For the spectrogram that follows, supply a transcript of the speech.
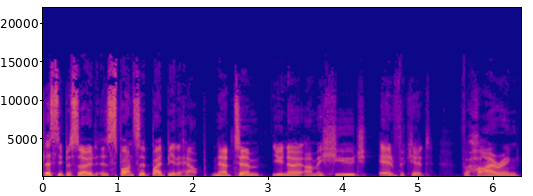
This episode is sponsored by BetterHelp. Now, Tim, you know I'm a huge advocate for hiring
